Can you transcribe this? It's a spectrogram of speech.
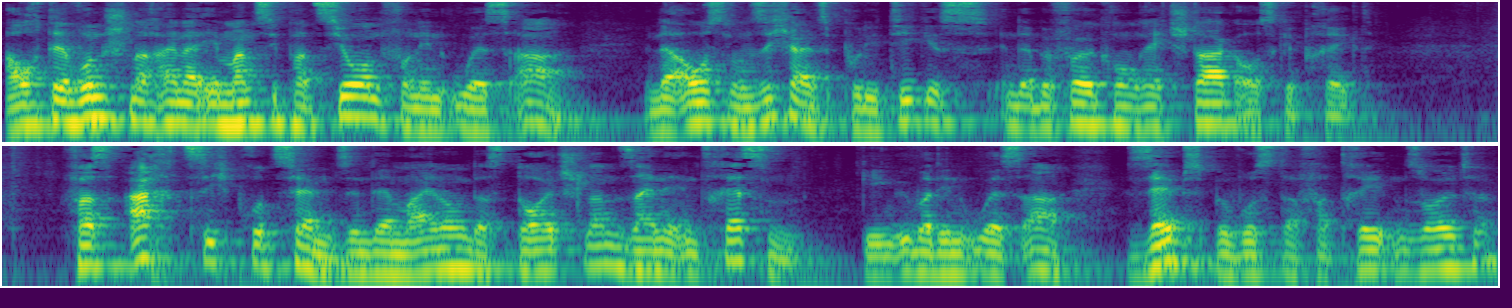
Auch der Wunsch nach einer Emanzipation von den USA in der Außen- und Sicherheitspolitik ist in der Bevölkerung recht stark ausgeprägt. Fast 80 Prozent sind der Meinung, dass Deutschland seine Interessen gegenüber den USA selbstbewusster vertreten sollte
